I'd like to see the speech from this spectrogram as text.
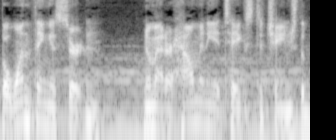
But one thing is certain no matter how many it takes to change the bulb,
